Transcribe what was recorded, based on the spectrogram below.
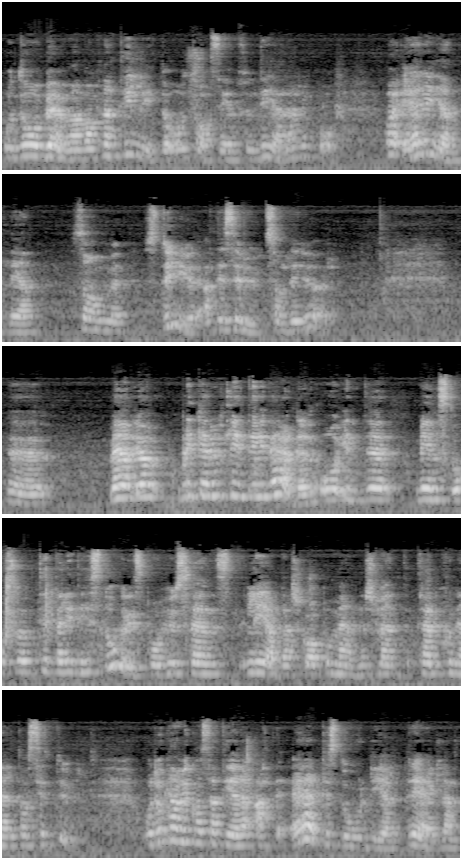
Och då behöver man vakna till lite och ta sig en funderare på vad är det egentligen som styr att det ser ut som det gör? Eh, men jag blickar ut lite i världen och inte minst också tittar lite historiskt på hur svenskt ledarskap och management traditionellt har sett ut. Och då kan vi konstatera att det är till stor del präglat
